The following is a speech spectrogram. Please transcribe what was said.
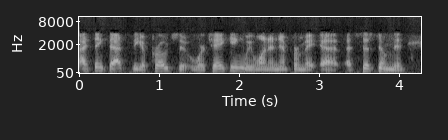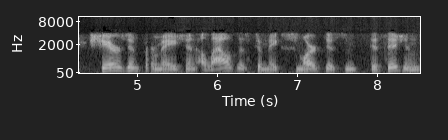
I think that's the approach that we're taking. We want an informa- uh, a system that shares information, allows us to make smart dis- decisions.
